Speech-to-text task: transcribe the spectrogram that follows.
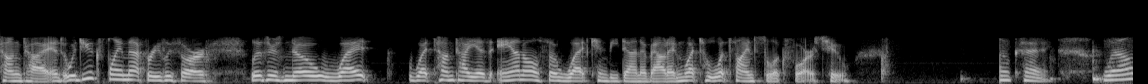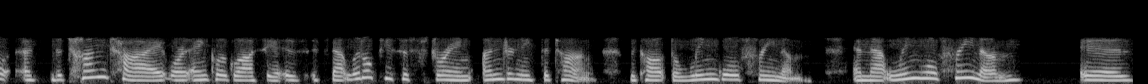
tongue tie. And would you explain that briefly so our listeners know what what tongue tie is and also what can be done about it and what to, what signs to look for too? Okay. Well, uh, the tongue tie or ankyloglossia is it's that little piece of string underneath the tongue. We call it the lingual frenum. And that lingual frenum is,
